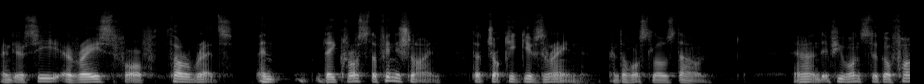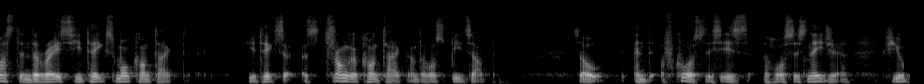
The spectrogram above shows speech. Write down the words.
and you see a race for thoroughbreds and they cross the finish line, the jockey gives rein and the horse slows down. And if he wants to go fast in the race, he takes more contact. He takes a, a stronger contact and the horse speeds up. So and of course this is the horse's nature if you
